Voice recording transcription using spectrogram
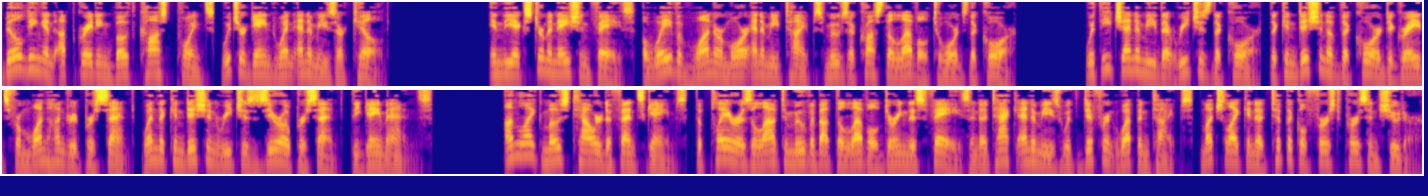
Building and upgrading both cost points, which are gained when enemies are killed. In the extermination phase, a wave of one or more enemy types moves across the level towards the core. With each enemy that reaches the core, the condition of the core degrades from 100%. When the condition reaches 0%, the game ends. Unlike most tower defense games, the player is allowed to move about the level during this phase and attack enemies with different weapon types, much like in a typical first-person shooter.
